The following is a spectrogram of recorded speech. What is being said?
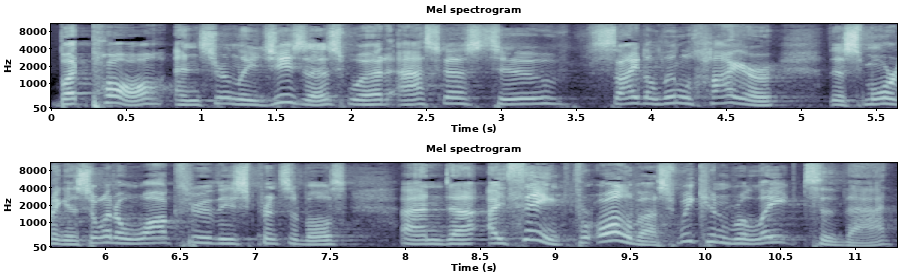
But Paul, and certainly Jesus, would ask us to sight a little higher this morning. And so I want to walk through these principles. And uh, I think for all of us, we can relate to that.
